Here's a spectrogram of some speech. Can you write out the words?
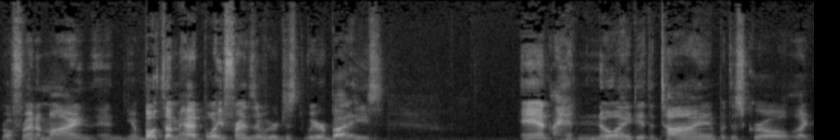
girlfriend of mine, and you know, both of them had boyfriends, and we were just we were buddies. And I had no idea at the time, but this girl like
